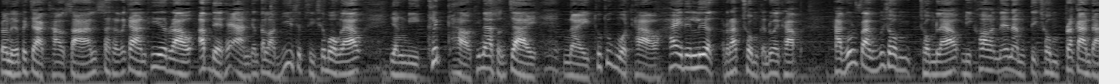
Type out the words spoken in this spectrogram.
นอกเหนือไปจากข่าวสารสถานการณ์ที่เราอัปเดตให้อ่านกันตลอด 24 ชั่วโมงแล้ว ยังมีคลิปข่าวที่น่าสนใจในทุกๆ หมวดข่าวให้ได้เลือกรับชมกันด้วยครับ หากคุณผู้ฟังคุณผู้ชมชมแล้วมีข้อแนะนำติชมประการใด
